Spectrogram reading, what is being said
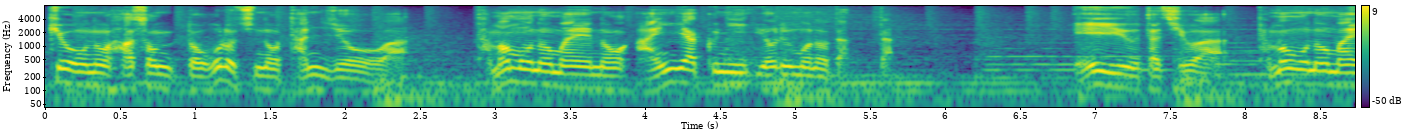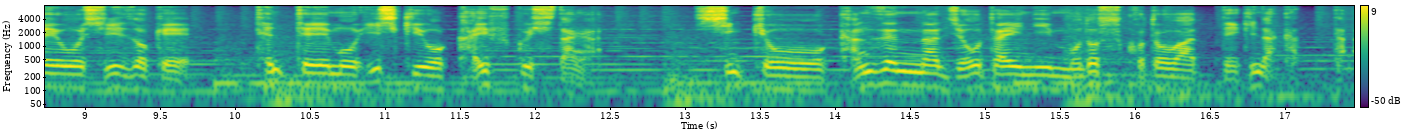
教の破損とオロチの誕生は賜物前の暗躍によるものだった。英雄たちは賜物前を退け天帝も意識を回復したが新教を完全な状態に戻すことはできなかった。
